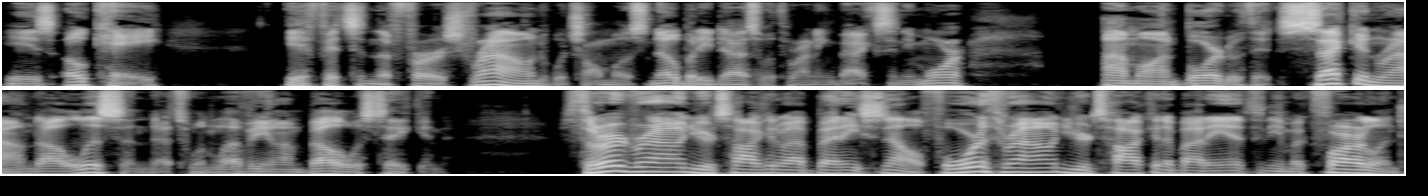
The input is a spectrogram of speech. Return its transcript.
is okay, if it's in the first round, which almost nobody does with running backs anymore, I'm on board with it. Second round, I'll listen. That's when Le'Veon Bell was taken. Third round, you're talking about Benny Snell. Fourth round, you're talking about Anthony McFarland.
